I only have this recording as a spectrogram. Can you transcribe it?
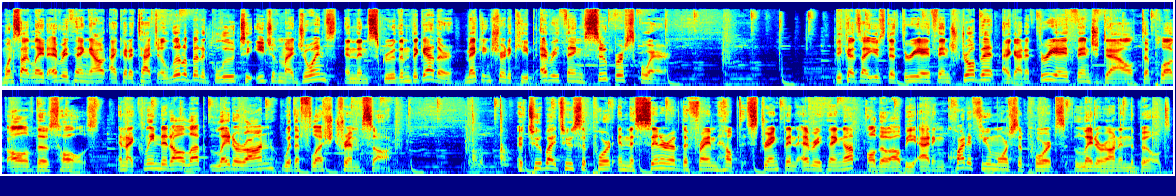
Once I laid everything out, I could attach a little bit of glue to each of my joints and then screw them together, making sure to keep everything super square. Because I used a 3 8 inch drill bit, I got a 3 8 inch dowel to plug all of those holes, and I cleaned it all up later on with a flush trim saw. A 2x2 support in the center of the frame helped strengthen everything up, although I'll be adding quite a few more supports later on in the build.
